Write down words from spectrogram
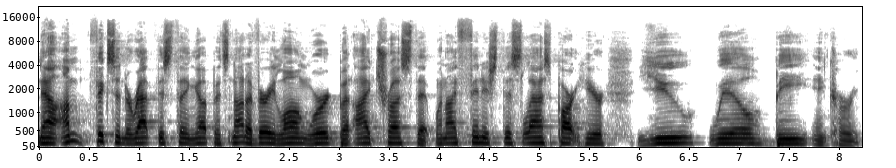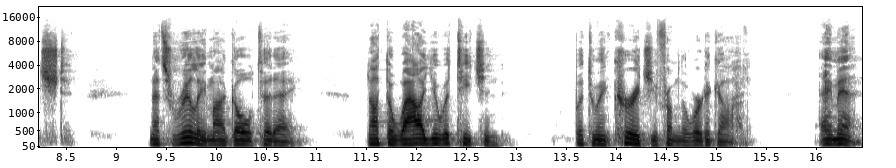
Now, I'm fixing to wrap this thing up. It's not a very long word, but I trust that when I finish this last part here, you will be encouraged. And that's really my goal today. Not to wow you with teaching, but to encourage you from the Word of God. Amen.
